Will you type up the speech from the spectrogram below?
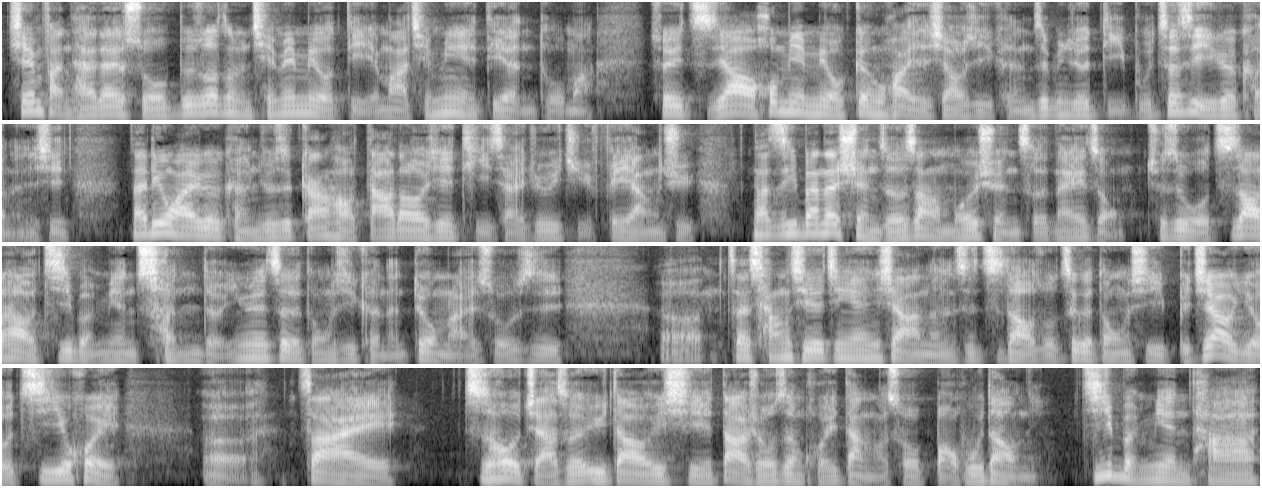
先反弹再说。不是说怎么前面没有跌嘛，前面也跌很多嘛，所以只要后面没有更坏的消息，可能这边就是底部，这是一个可能性。那另外一个可能就是刚好搭到一些题材，就一起飞上去。那这一般在选择上，我们会选择那一种，就是我知道它有基本面撑的，因为这个东西可能对我们来说是，呃，在长期的经验下呢，是知道说这个东西比较有机会，呃，在之后假设遇到一些大修正回档的时候，保护到你基本面它。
